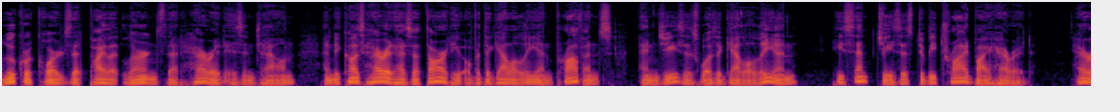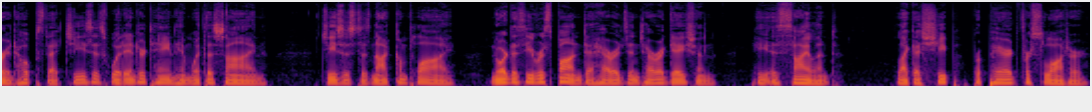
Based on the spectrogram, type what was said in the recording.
Luke records that Pilate learns that Herod is in town, and because Herod has authority over the Galilean province, and Jesus was a Galilean, he sent Jesus to be tried by Herod. Herod hopes that Jesus would entertain him with a sign. Jesus does not comply, nor does he respond to Herod's interrogation. He is silent, like a sheep prepared for slaughter.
